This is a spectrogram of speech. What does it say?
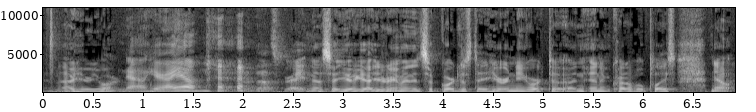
And now here you are. Now here I am. yeah, that's great. Now, so you got your dream, and it's a gorgeous day here in New York, to an, an incredible place. Now,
